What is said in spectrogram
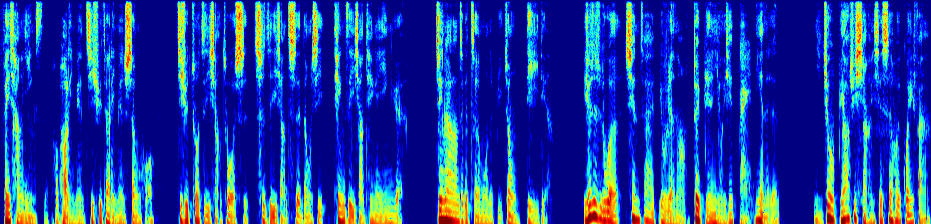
非常隐私的泡泡里面，继续在里面生活，继续做自己想做的事，吃自己想吃的东西，听自己想听的音乐，尽量让这个折磨的比重低一点。也就是，如果现在有人啊对别人有一些歹念的人，你就不要去想一些社会规范，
